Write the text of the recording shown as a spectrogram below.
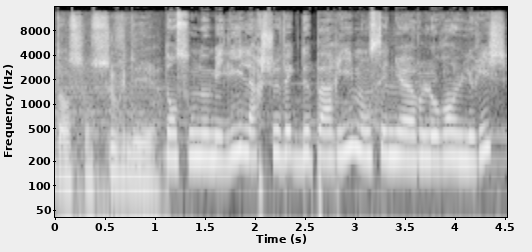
dans son souvenir. Dans son homélie, l'archevêque de Paris, monseigneur Laurent Ulrich,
